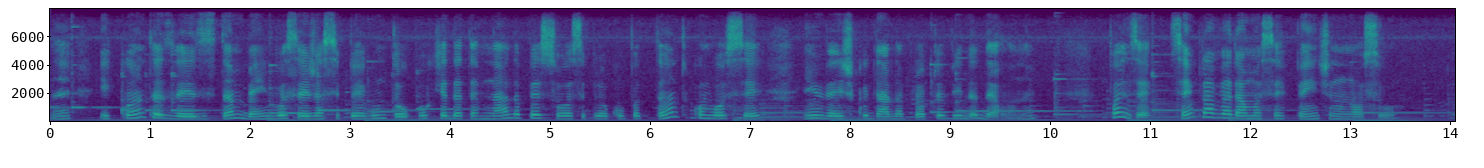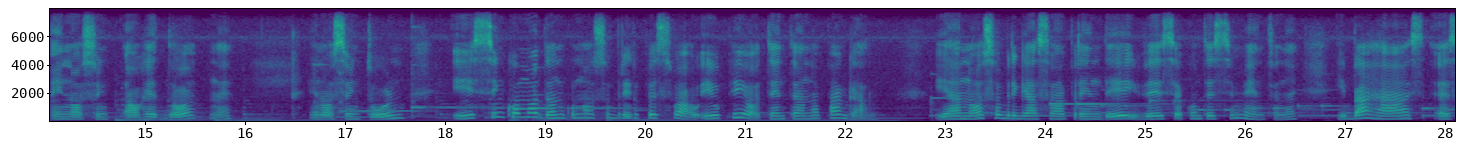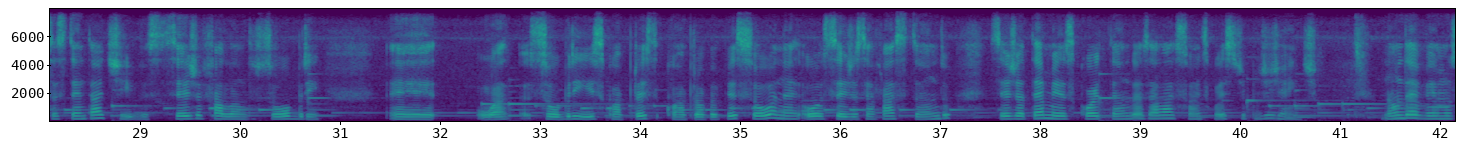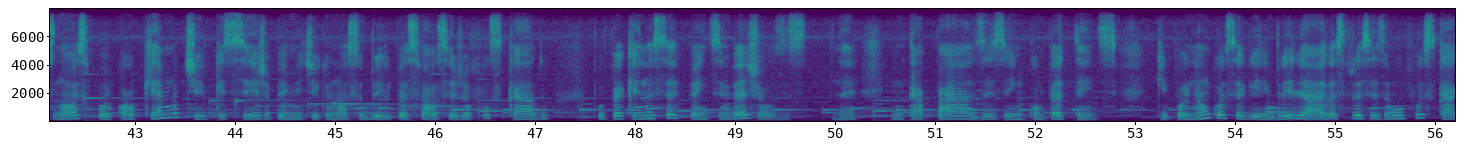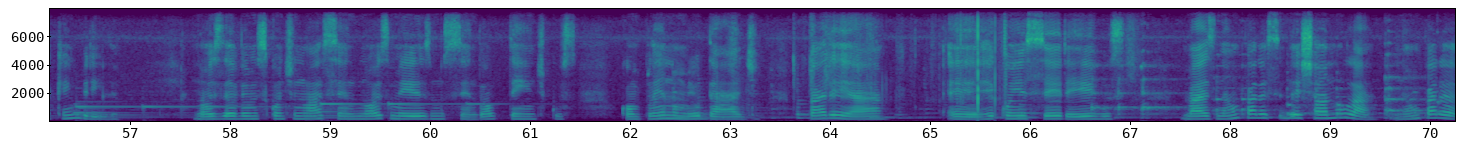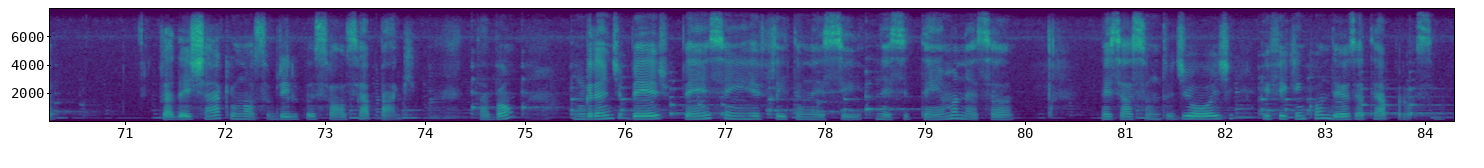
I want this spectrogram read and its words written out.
Né? E quantas vezes também você já se perguntou por que determinada pessoa se preocupa tanto com você em vez de cuidar da própria vida dela, né? Pois é, sempre haverá uma serpente no nosso, em nosso ao redor, né? Em nosso entorno e se incomodando com o nosso brilho pessoal e o pior, tentando apagá-lo. E é a nossa obrigação aprender e ver esse acontecimento, né? E barrar essas tentativas, seja falando sobre, é, sobre isso com a, com a própria pessoa, né? Ou seja, se afastando, seja até mesmo cortando as relações com esse tipo de gente. Não devemos nós, por qualquer motivo que seja, permitir que o nosso brilho pessoal seja ofuscado por pequenas serpentes invejosas né? incapazes e incompetentes, que por não conseguirem brilhar, elas precisam ofuscar quem brilha. Nós devemos continuar sendo nós mesmos, sendo autênticos, com plena humildade, parear, é, reconhecer erros, mas não para se deixar anular, não para, para deixar que o nosso brilho pessoal se apague, tá bom? Um grande beijo, pensem e reflitam nesse, nesse tema, nessa, nesse assunto de hoje. E fiquem com Deus. Até a próxima.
